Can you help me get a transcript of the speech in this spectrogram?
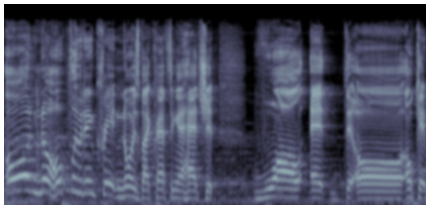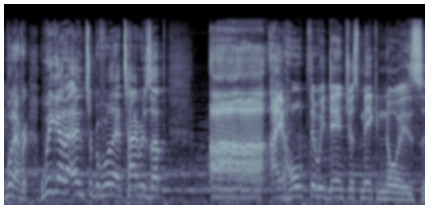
Oh no, hopefully we didn't create noise by crafting a hatchet while at the, oh, okay, whatever. We gotta enter before that timer's up. Ah, uh, I hope that we didn't just make noise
